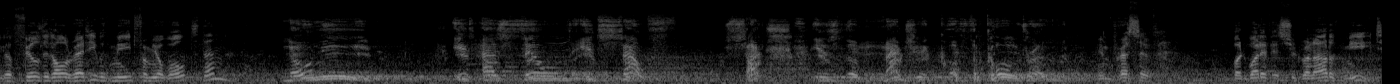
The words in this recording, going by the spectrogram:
You have filled it already with mead from your vault, then? No need. It has filled itself. Such is the magic of the cauldron. Impressive. But what if it should run out of mead?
